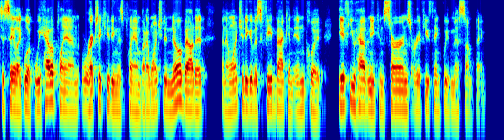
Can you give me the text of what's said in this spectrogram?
to say like, look, we have a plan, we're executing this plan, but I want you to know about it and I want you to give us feedback and input if you have any concerns or if you think we've missed something.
